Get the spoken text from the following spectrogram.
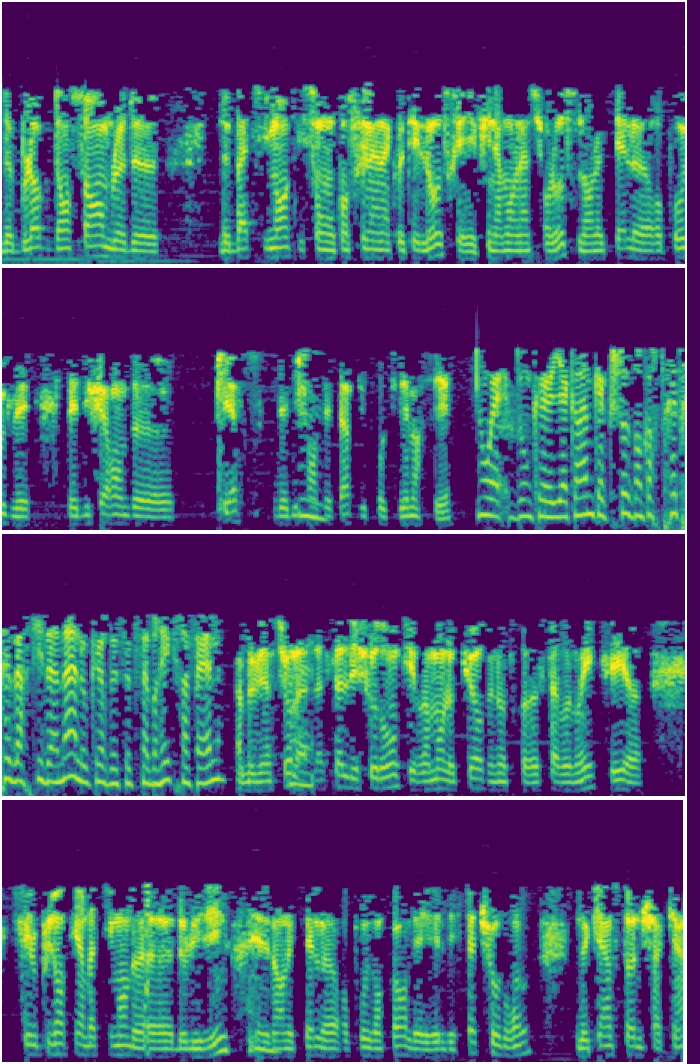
de bloc d'ensemble de de bâtiments qui sont construits l'un à côté de l'autre et finalement l'un sur l'autre, dans lequel euh, reposent les, les différentes euh, pièces des différentes Mhm. étapes du procédé marseillais. Ouais, donc euh, il y a quand même quelque chose d'encore très très artisanal au cœur de cette fabrique, Raphaël. Ah ben bien sûr, Ouais. la, la salle des chaudrons qui est vraiment le cœur de notre savonnerie, c'est euh, c'est le plus ancien bâtiment de, de l'usine et dans lequel reposent encore les, les 7 chaudrons de 15 tonnes chacun.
